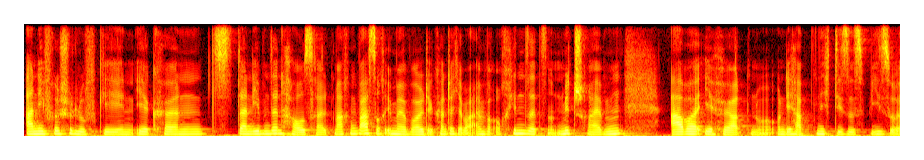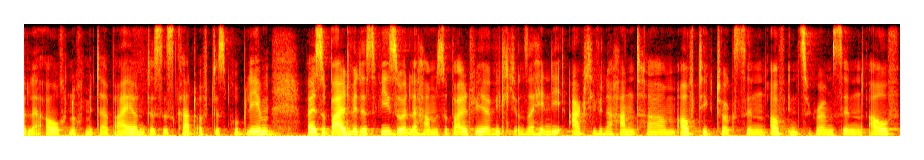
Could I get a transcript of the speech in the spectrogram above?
an die frische Luft gehen, ihr könnt daneben den Haushalt machen, was auch immer ihr wollt. Ihr könnt euch aber einfach auch hinsetzen und mitschreiben, aber ihr hört nur und ihr habt nicht dieses Visuelle auch noch mit dabei und das ist gerade oft das Problem, weil sobald wir das Visuelle haben, sobald wir wirklich unser Handy aktiv in der Hand haben, auf TikTok sind, auf Instagram sind, auf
